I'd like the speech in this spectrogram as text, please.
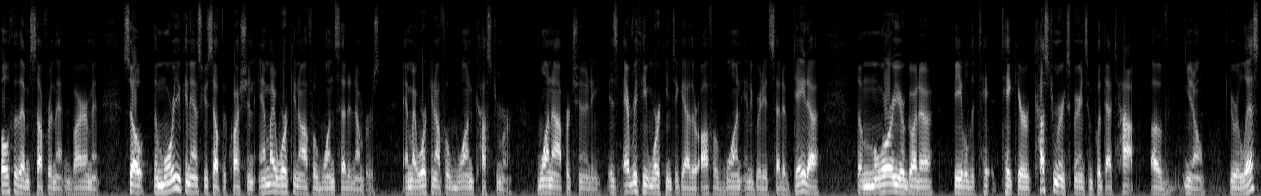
Both of them suffer in that environment. So the more you can ask yourself the question, am I working off of one set of numbers? Am I working off of one customer, one opportunity? Is everything working together off of one integrated set of data? The more you're going to be able to take your customer experience and put that top of you know your list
